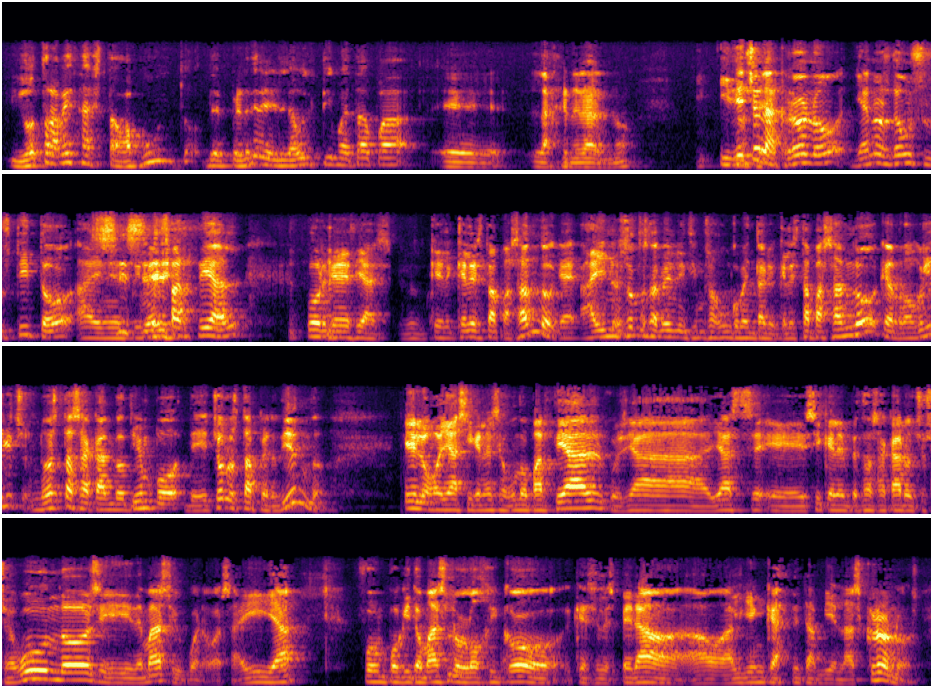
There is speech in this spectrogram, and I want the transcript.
Y otra vez ha estado a punto de perder en la última etapa eh, la general, ¿no? Y de hecho la crono ya nos da un sustito en el primer parcial porque decías, ¿qué, le está pasando? Que ahí nosotros también hicimos algún comentario. ¿Qué le está pasando? Que Roglic no está sacando tiempo, de hecho lo está perdiendo. Y luego ya sí que en el segundo parcial, pues ya, ya eh, sí que le empezó a sacar 8 segundos y demás. Y bueno, pues ahí ya fue un poquito más lo lógico que se le espera a, alguien que hace también las cronos.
